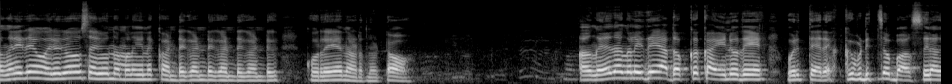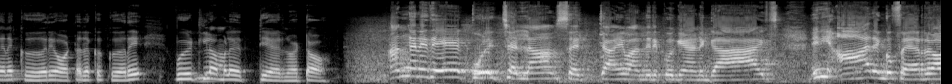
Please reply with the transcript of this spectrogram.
അങ്ങനെ ഇതേ ഓരോരോ സ്ഥലവും നമ്മളിങ്ങനെ കണ്ട് കണ്ട് കണ്ട് കണ്ട് കുറേ നടന്നു കേട്ടോ. അങ്ങനെ ഞങ്ങൾ ഇതേ അതൊക്കെ കഴിഞ്ഞു. ഇതേ ഒരു തിരക്ക് പിടിച്ച ബസ്സിൽ അങ്ങനെ കയറി ഓട്ടോയിലൊക്കെ കയറി വീട്ടിൽ നമ്മൾ എത്തിയായിരുന്നു കേട്ടോ. അങ്ങനെ ഇതേ കുളിച്ചെല്ലാം സെറ്റായി വന്നിരിക്കുകയാണ് ഗായ്സ് ഇനി ആരെങ്കിലും ഫെയർവാ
